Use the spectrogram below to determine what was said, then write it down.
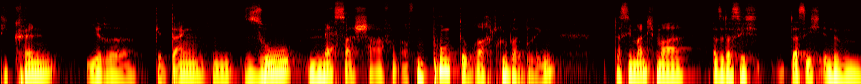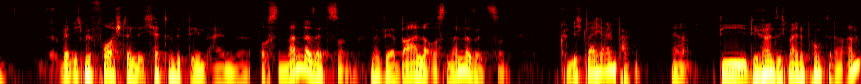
die können ihre Gedanken so messerscharf und auf den Punkt gebracht rüberbringen, dass sie manchmal, also dass ich, dass ich in einem wenn ich mir vorstelle, ich hätte mit denen eine Auseinandersetzung, eine verbale Auseinandersetzung, könnte ich gleich einpacken. Ja. Die, die hören sich meine Punkte dann an,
